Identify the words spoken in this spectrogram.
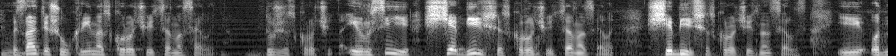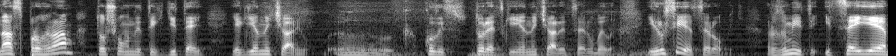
ви знаєте, що Україна скорочується населення. Дуже скорочується. І Росії ще більше скорочується населення. Ще більше скорочується населення. І одна з програм, то що вони тих дітей, як яничарів, е, колись турецькі яничари це робили. І Росія це робить. Розумієте? І це є.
